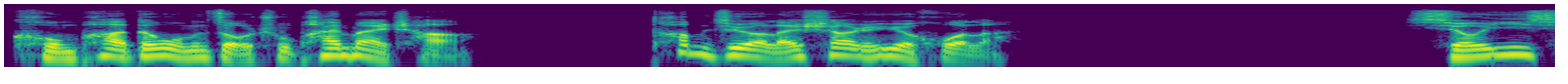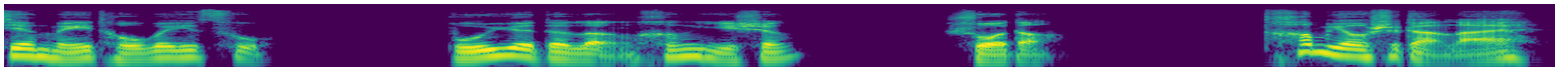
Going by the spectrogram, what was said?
恐怕等我们走出拍卖场，他们就要来杀人越货了。小医仙眉头微蹙，不悦的冷哼一声，说道：“他们要是敢来，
